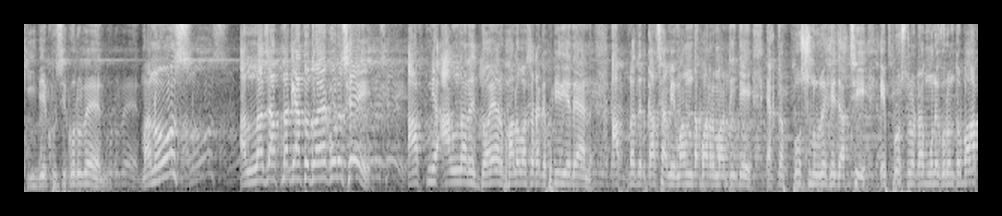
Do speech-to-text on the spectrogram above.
কি দিয়ে খুশি করবেন? মানুষ, আল্লাহ যে আপনাকে এত দয়া করেছে, আপনি আল্লাহর দয়ার ভালোবাসাটাকে ফিরিয়ে দেন। আপনাদের কাছে আমি মান্দাপাড়ার মাটিতে একটা প্রশ্ন রেখে যাচ্ছি। এই প্রশ্নটা মনে করুন তো বাপ,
